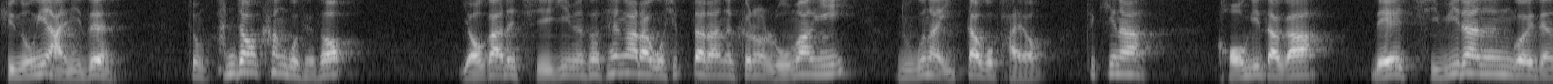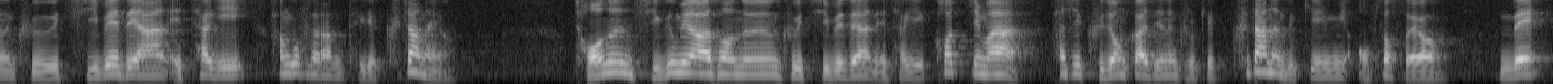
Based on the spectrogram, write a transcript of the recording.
귀농이 아니든 좀 한적한 곳에서 여가를 즐기면서 생활하고 싶다라는 그런 로망이 누구나 있다고 봐요. 특히나 거기다가 내 집이라는 거에 대한 그 집에 대한 애착이 한국 사람은 되게 크잖아요. 저는 지금에 와서는 그 집에 대한 애착이 컸지만 사실 그 전까지는 그렇게 크다는 느낌이 없었어요. 근데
